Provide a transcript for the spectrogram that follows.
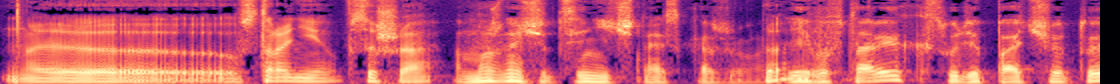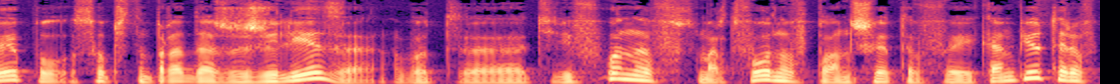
в стране, в США. А можно еще циничное скажу? Да? И во-вторых, судя по отчету Apple, собственно, продажи железа, вот телефонов, смартфонов, планшетов и компьютеров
